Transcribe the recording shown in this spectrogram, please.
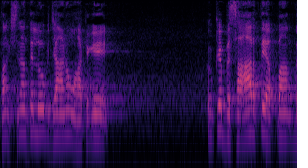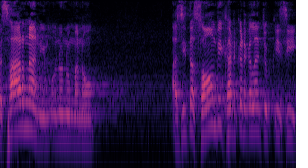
ਫੰਕਸ਼ਨਾਂ ਤੇ ਲੋਕ ਜਾਣੋਂ ਹਟ ਗਏ। ਕਿਉਂਕਿ ਵਿਸਾਰ ਤੇ ਆਪਾਂ ਵਿਸਾਰਨਾ ਨਹੀਂ ਉਹਨਾਂ ਨੂੰ ਮਨੋ। ਅਸੀਂ ਤਾਂ ਸੌਂ ਵੀ ਖਟਕੜ ਕਲਾਂ ਚੁੱਕੀ ਸੀ।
